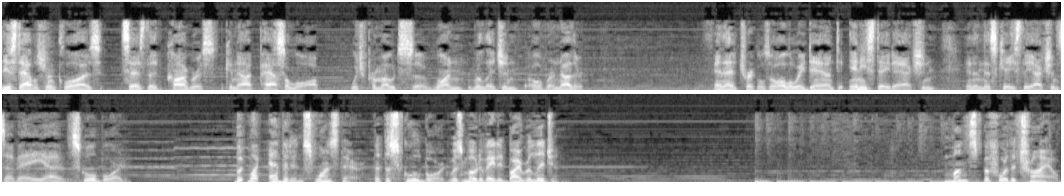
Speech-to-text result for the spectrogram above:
The Establishment Clause says that Congress cannot pass a law which promotes uh, one religion over another. And that trickles all the way down to any state action, and in this case, the actions of a uh, school board. But what evidence was there that the school board was motivated by religion? Months before the trial,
